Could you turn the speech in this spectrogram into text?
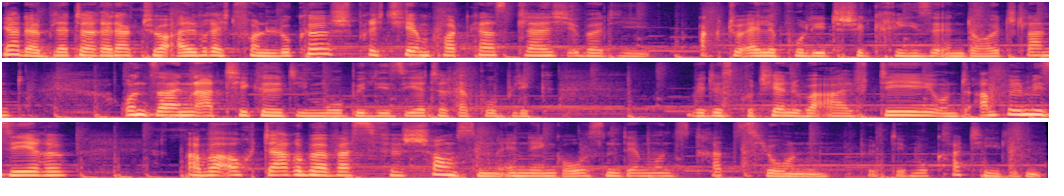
Ja, der Blätterredakteur Albrecht von Lucke spricht hier im Podcast gleich über die aktuelle politische Krise in Deutschland und seinen Artikel Die mobilisierte Republik. Wir diskutieren über AfD und Ampelmisere, aber auch darüber, was für Chancen in den großen Demonstrationen für Demokratie liegen.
